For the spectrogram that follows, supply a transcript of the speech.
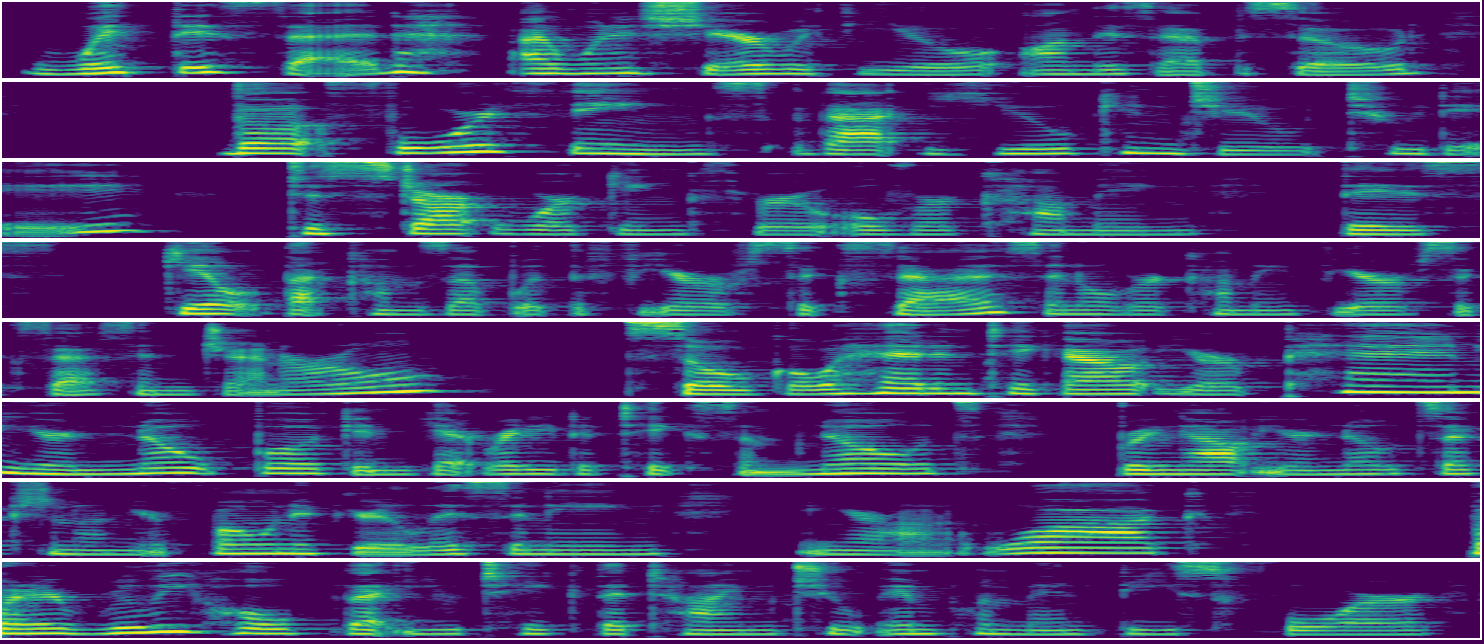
With this said, I want to share with you on this episode the four things that you can do today to start working through overcoming this guilt that comes up with the fear of success and overcoming fear of success in general. So go ahead and take out your pen, your notebook, and get ready to take some notes. Bring out your note section on your phone if you're listening and you're on a walk. But I really hope that you take the time to implement these four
